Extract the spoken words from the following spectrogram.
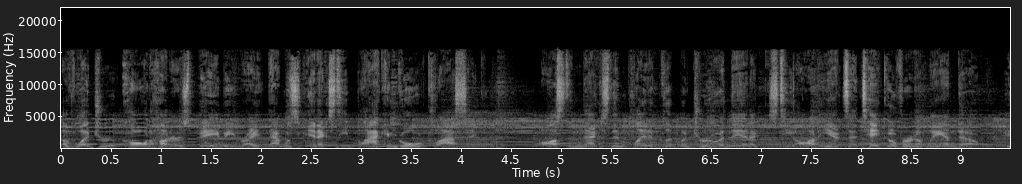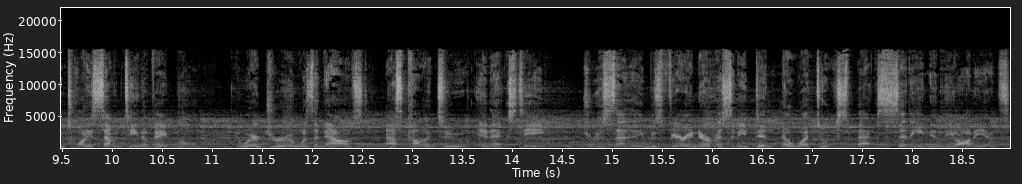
of what Drew called Hunter's baby, right? That was NXT Black and Gold Classic. Austin next then played a clip of Drew in the NXT audience at TakeOver in Orlando in 2017 of April, where Drew was announced as coming to NXT. Drew said that he was very nervous and he didn't know what to expect sitting in the audience,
